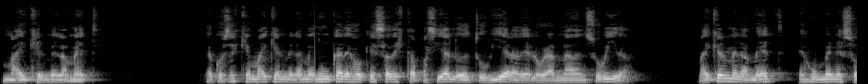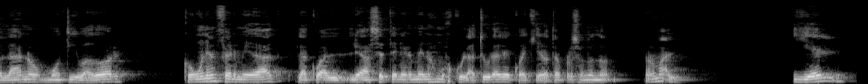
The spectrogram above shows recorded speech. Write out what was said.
Michael Melamed. La cosa es que Michael Melamed nunca dejó que esa discapacidad lo detuviera de lograr nada en su vida. Michael Melamed es un venezolano motivador con una enfermedad la cual le hace tener menos musculatura que cualquier otra persona normal. Y él,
